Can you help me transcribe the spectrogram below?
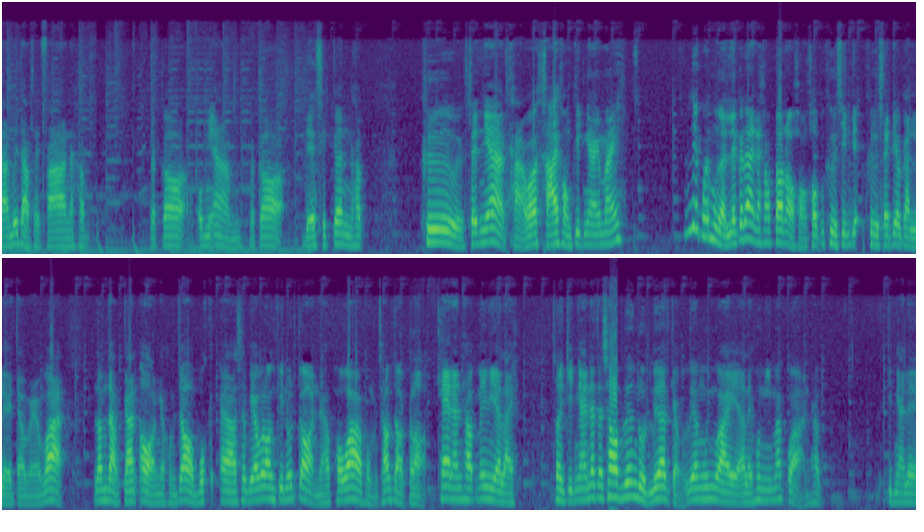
ตามด้วยดาบสายฟ้านะครับ แล้วก็โอมิอาร์มแล้วก็เดซิเกิลนะครับ คือเซตเนี้ยถามว่าคล้ายของกิจไงไหมเรียกว่าเหมือนเลยก็ได้นะครับ ตอนออกของครบก็คือชิ้นคือเซตเดียวกันเลยแต่หมายว่า ลำดับการออกเนี่ยผมจะออกบุกเอ่อสเปียร์วลองกินุสก่อนนะครับ เพราะว่าผมชอบจาะเกราะแค่นั้นครับ ไม่มีอะไร ส่วนกิจไงน่าจะชอบเรื่องดูดเลือดกับเรื่องวิ่งไวอะไรพวกนี้มากกว่านะครับ กิจไงเลย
